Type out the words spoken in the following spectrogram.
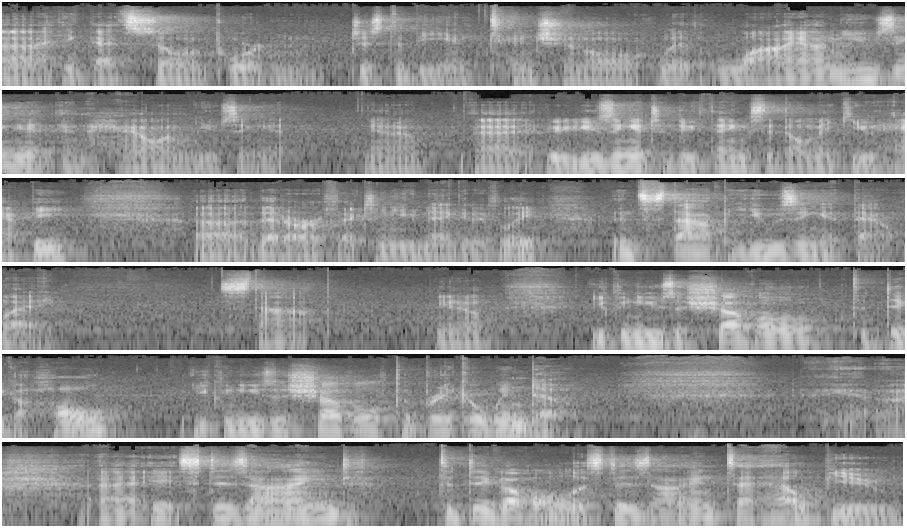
Uh, I think that's so important just to be intentional with why I'm using it and how I'm using it. You know, uh, if you're using it to do things that don't make you happy, uh, that are affecting you negatively, then stop using it that way. Stop. You know, you can use a shovel to dig a hole. You can use a shovel to break a window. Uh, it's designed to dig a hole. It's designed to help you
